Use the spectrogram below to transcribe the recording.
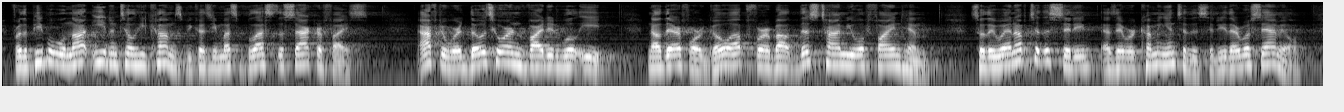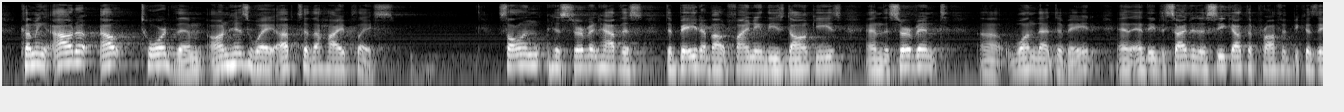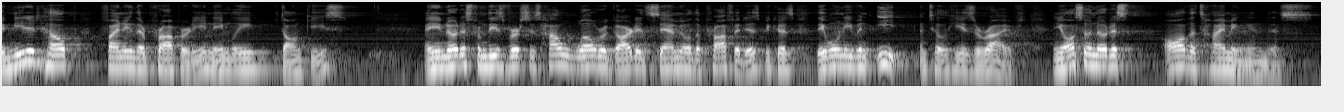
For the people will not eat until he comes, because he must bless the sacrifice. Afterward, those who are invited will eat. Now therefore, go up, for about this time you will find him. So they went up to the city. As they were coming into the city, there was Samuel, coming out, out toward them on his way up to the high place. Saul and his servant have this debate about finding these donkeys, and the servant uh, won that debate, and, and they decided to seek out the prophet because they needed help finding their property, namely donkeys. And you notice from these verses how well regarded Samuel the prophet is because they won't even eat until he has arrived. And you also notice all the timing in this.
